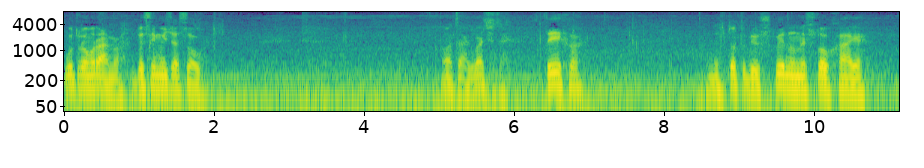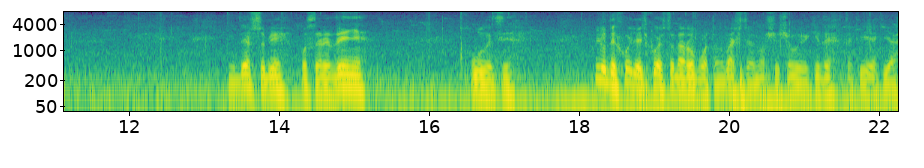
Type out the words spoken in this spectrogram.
утром рано, до 7 часов. Отак, бачите? Тихо. Ніхто тобі в спину не штовхає. Йдеш собі посередині вулиці. Люди ходять когось на роботу. Ну, бачите, ну, що чоловік іде, такий як я,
